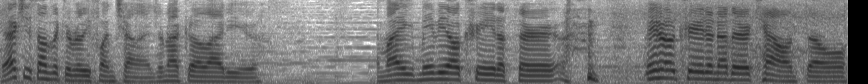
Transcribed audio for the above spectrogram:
It actually sounds like a really fun challenge. I'm not gonna lie to you. I might, maybe I'll create a third, maybe I'll create another account though,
